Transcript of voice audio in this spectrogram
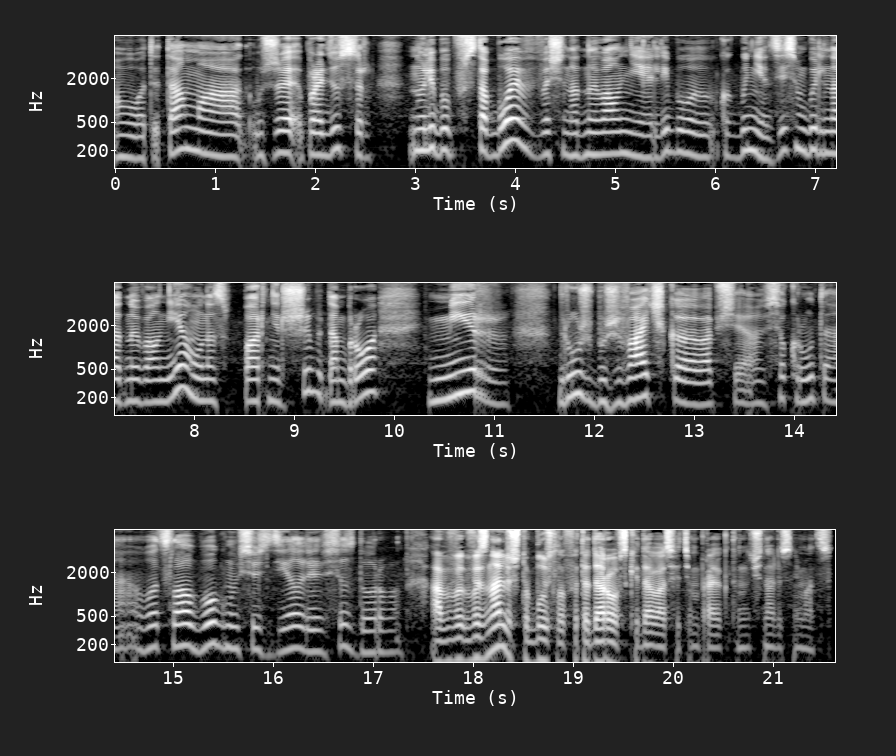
Вот, и там а, уже продюсер, ну, либо с тобой вообще на одной волне, либо как бы нет. Здесь мы были на одной волне, у нас партнершип, добро, мир, дружба, жвачка, вообще все круто. Вот, слава богу, мы все сделали, все здорово. А вы, вы знали, что Буслов и Тодоровский до вас этим проектом начинали заниматься?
